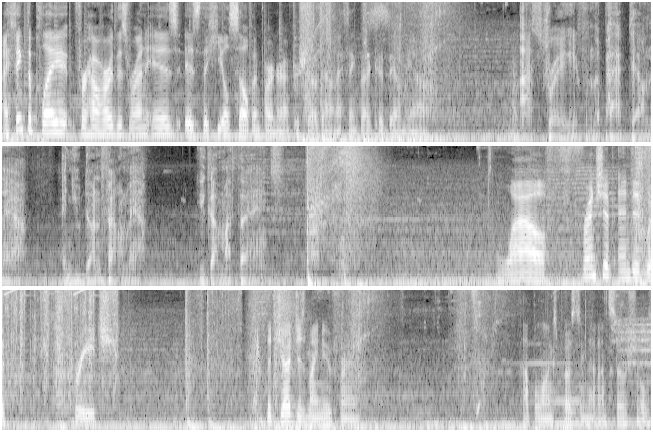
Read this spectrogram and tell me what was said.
I think the play for how hard this run is is the heal self and partner after showdown. I think that could bail me out. I strayed from the pack down there, and you done found me. You got my thanks. Wow, friendship ended with Preach. The judge is my new friend. Hopalong's posting that on socials.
